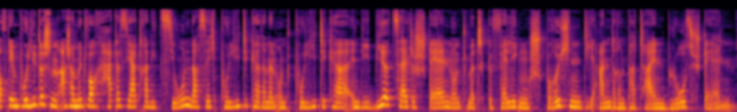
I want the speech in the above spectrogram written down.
Auf dem politischen Aschermittwoch hat es ja Tradition, dass sich Politikerinnen und Politiker in die Bierzelte stellen und mit gefälligen Sprüchen die anderen Parteien bloßstellen.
